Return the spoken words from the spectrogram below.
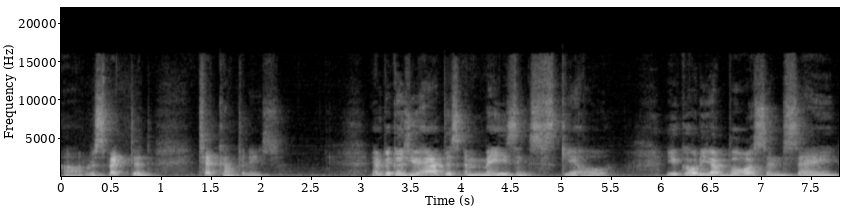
uh, respected tech companies. And because you have this amazing skill, you go to your boss and say,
